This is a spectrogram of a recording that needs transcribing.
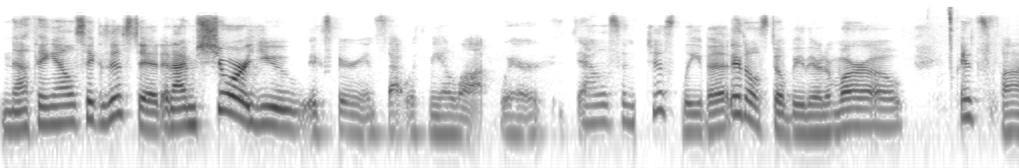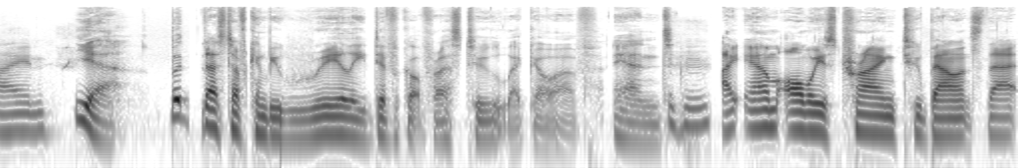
nothing else existed. And I'm sure you experienced that with me a lot where Allison, just leave it. It'll still be there tomorrow. It's fine. Yeah. But that stuff can be really difficult for us to let go of. And mm-hmm. I am always trying to balance that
